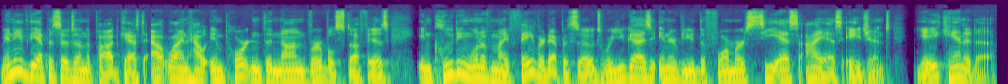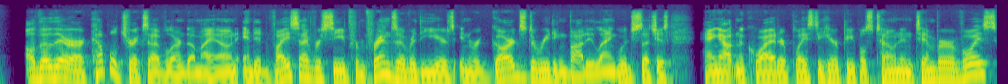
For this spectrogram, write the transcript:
Many of the episodes on the podcast outline how important the nonverbal stuff is, including one of my favorite episodes where you guys interviewed the former CSIS agent. Yay, Canada. Although there are a couple tricks I've learned on my own and advice I've received from friends over the years in regards to reading body language, such as hang out in a quieter place to hear people's tone and timbre of voice,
